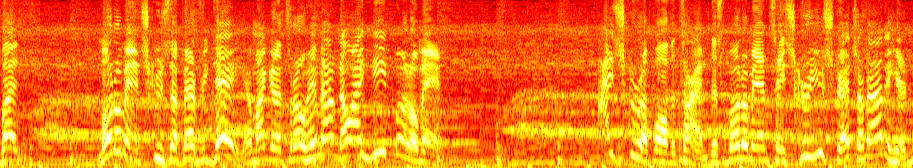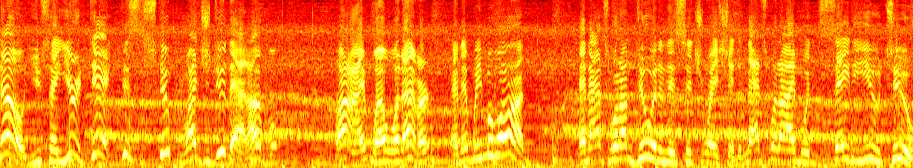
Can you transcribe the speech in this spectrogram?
But Moto Man screws up every day. Am I going to throw him out? No, I need Moto Man. I screw up all the time. Does Moto Man say, screw you, Stretch, I'm out of here? No, you say, you're a dick. This is stupid. Why'd you do that? Well, all right, well, whatever. And then we move on. And that's what I'm doing in this situation. And that's what I would say to you, too.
